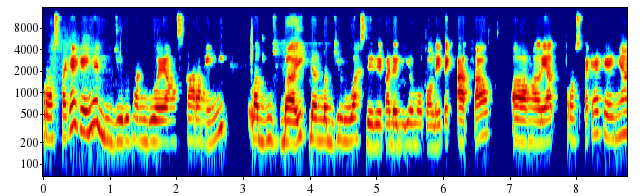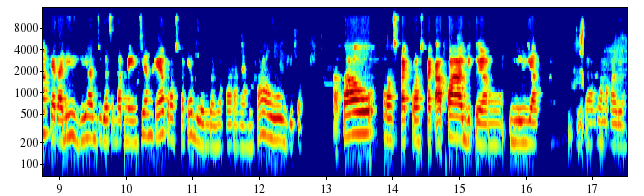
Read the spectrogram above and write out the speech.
prospeknya kayaknya di jurusan gue yang sekarang ini lebih baik dan lebih luas daripada di ilmu politik atau uh, ngelihat prospeknya kayaknya kayak tadi Jihan juga sempat mention kayak prospeknya belum banyak orang yang tahu gitu. Atau prospek-prospek apa gitu yang dilihat sama kalian?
